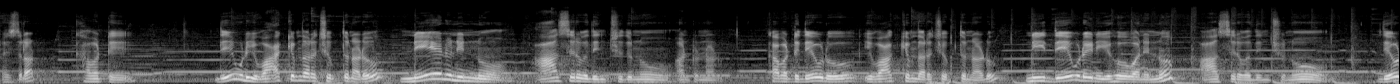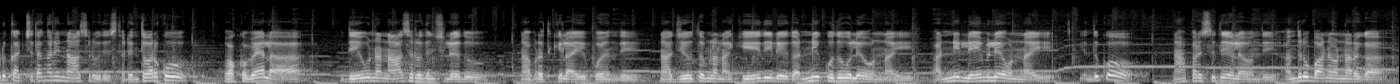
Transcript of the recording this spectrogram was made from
ప్రజలో కాబట్టి దేవుడు ఈ వాక్యం ద్వారా చెప్తున్నాడు నేను నిన్ను ఆశీర్వదించుదును అంటున్నాడు. కాబట్టి దేవుడు ఈ వాక్యం ద్వారా చెప్తున్నాడు నీ దేవుడైన యహోవా నిన్ను ఆశీర్వదించును. దేవుడు ఖచ్చితంగా నిన్ను ఆశీర్వదిస్తాడు. ఇంతవరకు ఒకవేళ దేవుడు నన్ను ఆశీర్వదించలేదు నా బ్రతికిలా అయిపోయింది. నా జీవితంలో నాకు ఏదీ లేదు. అన్నీ కుదువులే ఉన్నాయి. అన్నీ లేమిలే ఉన్నాయి. ఎందుకో నా పరిస్థితి ఎలా ఉంది? అందరూ బాగానే ఉన్నారుగా?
